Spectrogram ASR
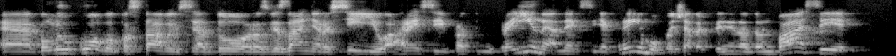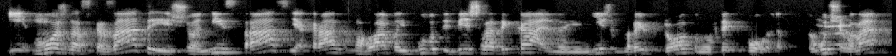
е, помилково поставився до розв'язання Росією агресії проти України, анексія Криму, початок війни на Донбасі. І можна сказати, що Ліз Трас якраз могла би бути більш радикальною ніж Борис Джонсон у тих поглядах, тому що вона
